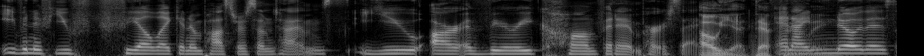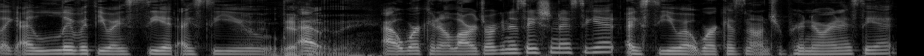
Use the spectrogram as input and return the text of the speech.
even if you feel like an imposter sometimes, you are a very confident person. Oh yeah, definitely. and I know this, like I live with you. I see it. I see you at, Definitely. at work in a large organization. I see it. I see you at work as an entrepreneur and I see it.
